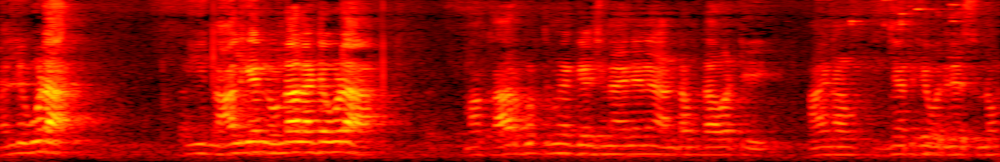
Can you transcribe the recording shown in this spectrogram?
మళ్ళీ కూడా ఈ నాలుగేళ్ళు ఉండాలంటే కూడా మా కారు గుర్తు మీద గెలిచిన ఆయననే అంటాం కాబట్టి ఆయన విజ్ఞతకే వదిలేస్తున్నాం.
